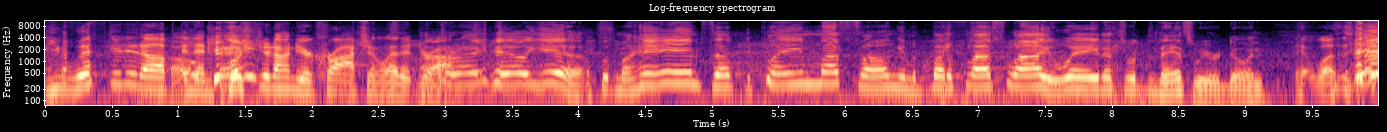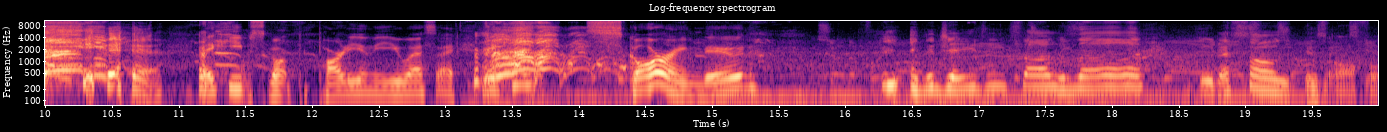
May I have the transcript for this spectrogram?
you lifted it up and then Okay. pushed it on your crotch and let it All drop. right, hell yeah! I put my hands up to play my song, and the butterflies fly away. That's what the dance we were doing. It wasn't. Yeah. They keep score party in the USA. They keep scoring, dude. And the Jay Z song is on. Dude, that song is awful.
